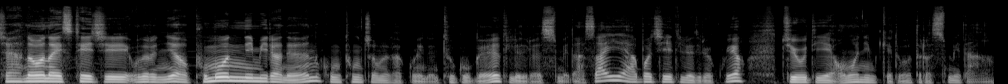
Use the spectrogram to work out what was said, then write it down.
자, 너와 나의 스테이지 오늘은요 부모님이라는 공통점을 갖고 있는 두 곡을 들려드렸습니다. 싸이의 아버지 들려드렸고요, G.O.D의 어머님께도 들었습니다.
